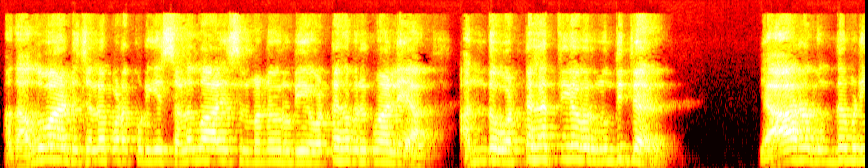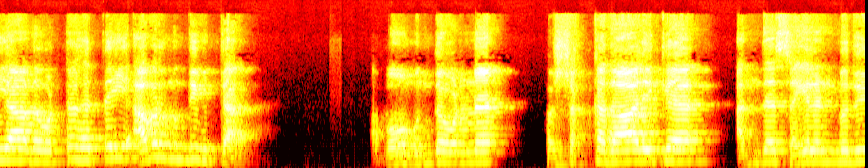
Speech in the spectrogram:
அந்த அல்வா என்று சொல்லப்படக்கூடிய செல்லல்லா அலிஸ்லமனுடைய ஒட்டகம் இருக்குமா இல்லையா? அந்த ஒட்டகத்தை அவர் முந்திட்டார். யார முந்த முடியாத ஒட்டகத்தை அவர் முந்திவிட்டார். அப்போ முந்த உடனே சக்கதாலிக்க அந்த செயல் என்பது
